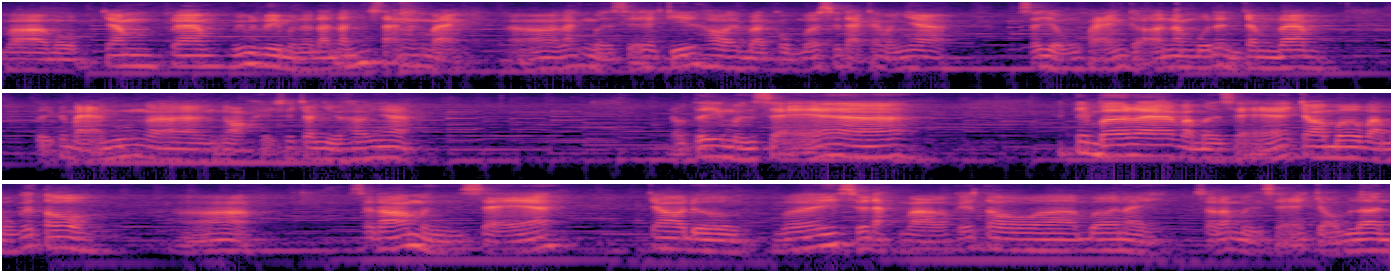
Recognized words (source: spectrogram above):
Và 100 g whipping cream mình đã đánh sẵn các bạn. Đó, lát mình sẽ chỉ thôi và cùng với sữa đặc các bạn nha. Sử dụng khoảng cỡ 50 đến 100 g tùy các bạn muốn à, ngọt thì sẽ cho nhiều hơn nha. Đầu tiên mình sẽ à, cắt cái bơ ra và mình sẽ cho bơ vào một cái tô. Đó sau đó mình sẽ cho đường với sữa đặc vào cái tô ờ, bơ này. Sau đó mình sẽ trộn lên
